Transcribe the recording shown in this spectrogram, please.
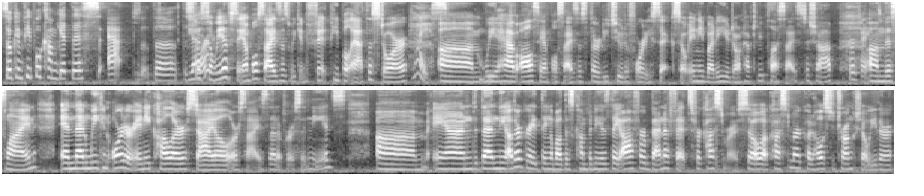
So can people come get this at the, the Yeah, store? so we have sample sizes. We can fit people at the store. Nice. Um, we have all sample sizes, 32 to 46. So anybody, you don't have to be plus size to shop. Perfect. Um, this line, and then we can order any color, style, or size that a person needs. Um, and then the other great thing about this company is they offer benefits for customers. So a customer could host a trunk show either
